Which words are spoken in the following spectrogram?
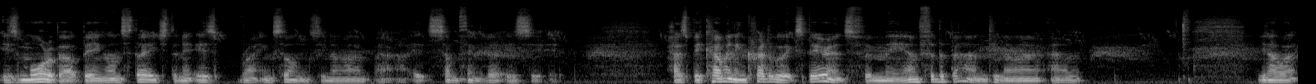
is more about being on stage than it is writing songs. You know, it's something that is has become an incredible experience for me and for the band. You know, and um, you know,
